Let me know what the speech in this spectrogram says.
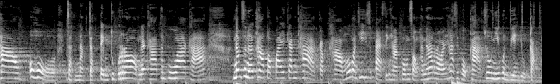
ข่าว โอ้โห จัดหนักจัดเต็มทุกรอบนะคะ ท่านผู้ว่าคะนำเสนอข่าวต่อไปกันค่ะ กับข่าวเมื่อวันที่ 28 สิงหาคม 2556 ค่ะ ช่วงนี้วนเวียนอยู่กับผ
